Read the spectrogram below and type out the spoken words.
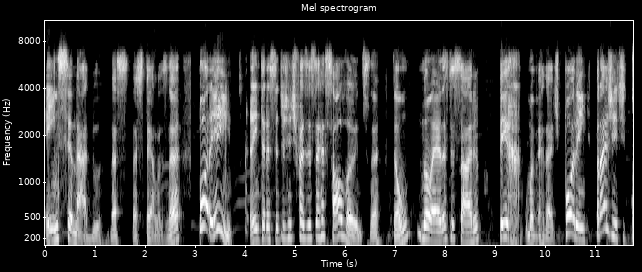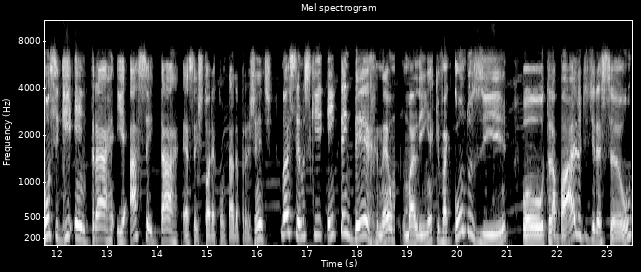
encenado nas, nas telas, né? Porém, é interessante a gente fazer essa ressalva antes, né? Então, não é necessário ter uma verdade. Porém, para a gente conseguir entrar e aceitar essa história contada para gente, nós temos que entender, né, uma linha que vai conduzir o trabalho de direção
